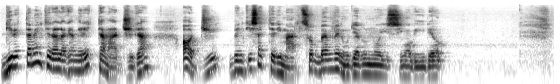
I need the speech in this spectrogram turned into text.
Direttamente dalla cameretta magica, oggi 27 di marzo, benvenuti ad un nuovissimo video.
